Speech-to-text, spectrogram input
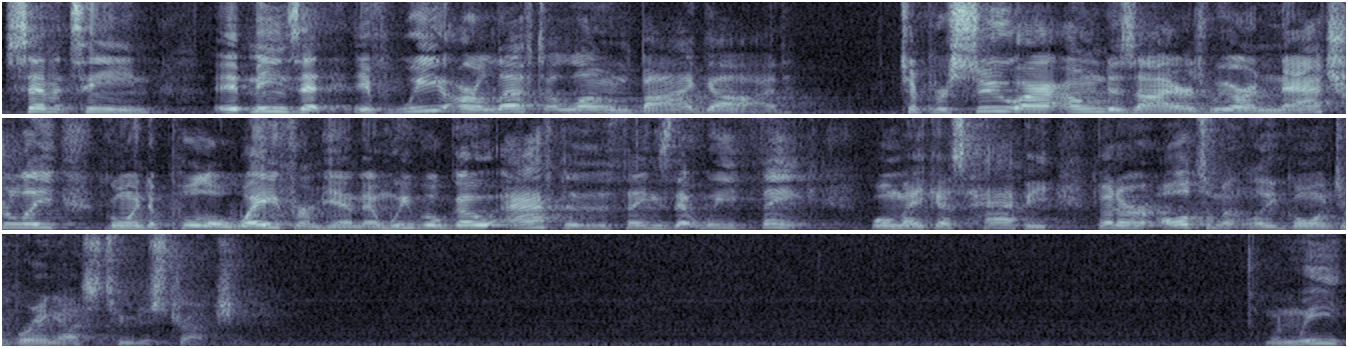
17, it means that if we are left alone by God to pursue our own desires, we are naturally going to pull away from Him and we will go after the things that we think will make us happy, but are ultimately going to bring us to destruction. When we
